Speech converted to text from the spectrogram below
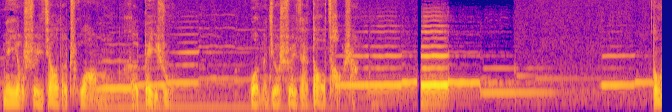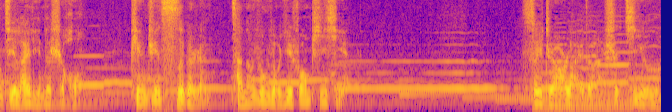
没有睡觉的床和被褥，我们就睡在稻草上。冬季来临的时候，平均四个人才能拥有一双皮鞋。随之而来的是饥饿，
